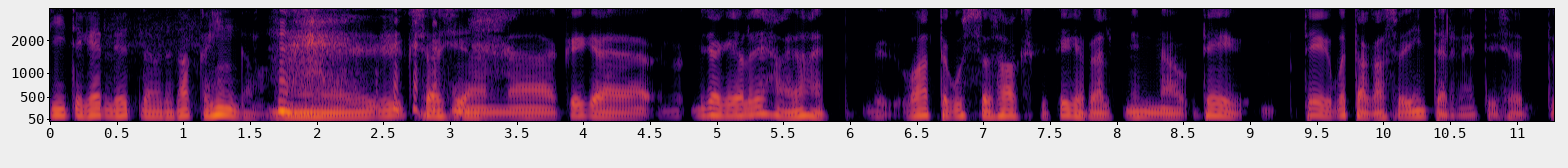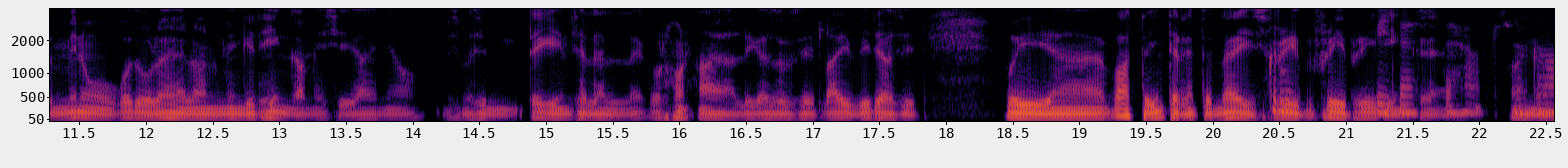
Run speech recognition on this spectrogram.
Tiit ja Kerli ütlevad, et hakka hingama. üks asi on äh, kõige, midagi ei ole teha jah, et vaata, kus sa saakski kõigepealt minna, tee, tee, võta kasvõi internetis, et minu kodulehel on mingeid hingamisi, onju, mis ma siin tegin sellel koroona ajal igasuguseid live videosid või äh, vaata, internet on täis free, free breathing. gruppides tehakse ka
